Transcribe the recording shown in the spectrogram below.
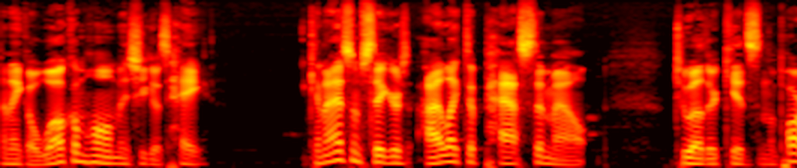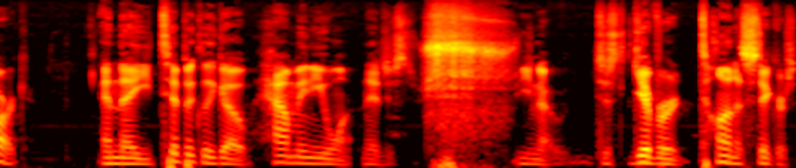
and they go welcome home, and she goes, "Hey, can I have some stickers? I like to pass them out to other kids in the park." And they typically go, "How many you want?" And they just, you know, just give her a ton of stickers.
